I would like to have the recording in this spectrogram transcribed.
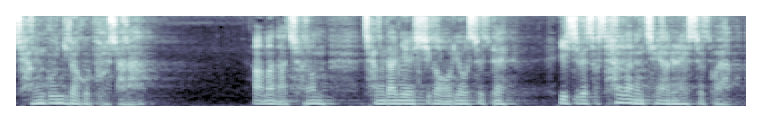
장군이라고 부르잖아. 아마 나처럼 장다니엘 씨가 어려웠을 때 이 집에서 살라는 제안을 했을 거야.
